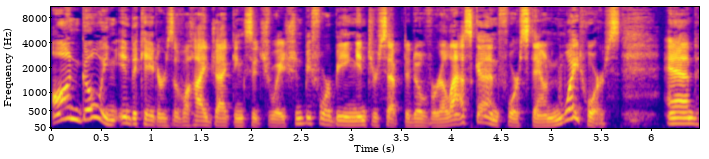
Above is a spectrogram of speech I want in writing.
ongoing indicators of a hijacking situation before being intercepted over Alaska and forced down in Whitehorse. And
